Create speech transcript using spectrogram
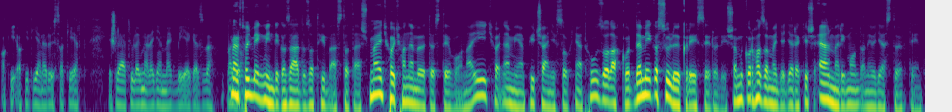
aki, akit ilyen erőszakért, és lehetőleg ne legyen megbélyegezve. Nagyon... Mert hogy még mindig az áldozat hibáztatás megy, hogyha nem öltöztél volna így, hogy nem ilyen picsányi szoknyát húzol, akkor, de még a szülők részéről is, amikor hazamegy a gyerek, és elmeri mondani, hogy ez történt.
